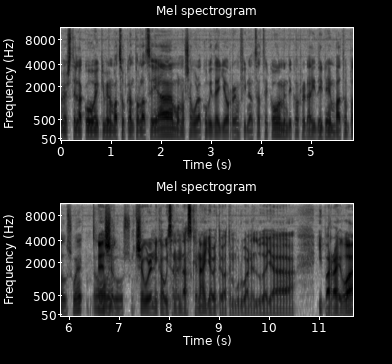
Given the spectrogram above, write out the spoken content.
bestelako ekimen batzuk antolatzea, bueno, segurako bidei horren finantzatzeko, hemendik aurrera, ideiren bat baduzue? E, segurenik hau izanen da azkena, hilabete baten buruan heldu daia iparra egoa,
